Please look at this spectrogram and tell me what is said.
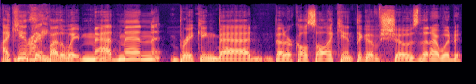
I can't Right. think. By the way, Mad Men, Breaking Bad, Better Call Saul. I can't think of shows that I would m-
